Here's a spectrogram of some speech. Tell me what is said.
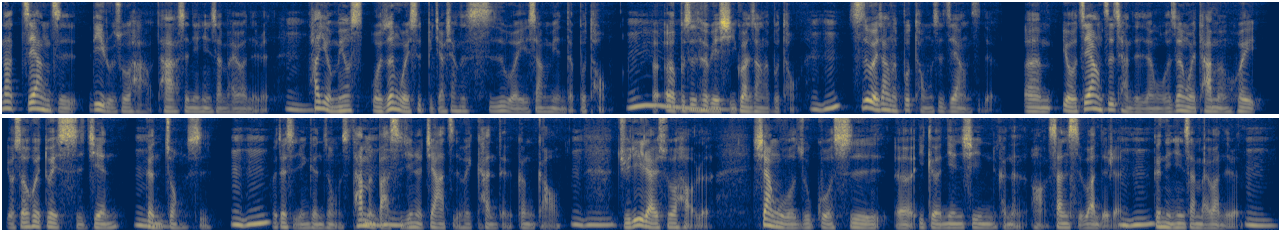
那这样子，例如说，好，他是年薪三百万的人，嗯，他有没有？我认为是比较像是思维上面的不同，嗯，而不是特别习惯上的不同，嗯哼，思维上的不同是这样子的，嗯，有这样资产的人，我认为他们会有时候会对时间更重视，嗯哼，会对时间更重视，他们把时间的价值会看得更高，嗯哼。举例来说好了，像我如果是呃一个年薪可能啊三十万的人，跟年薪三百万的人，嗯，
